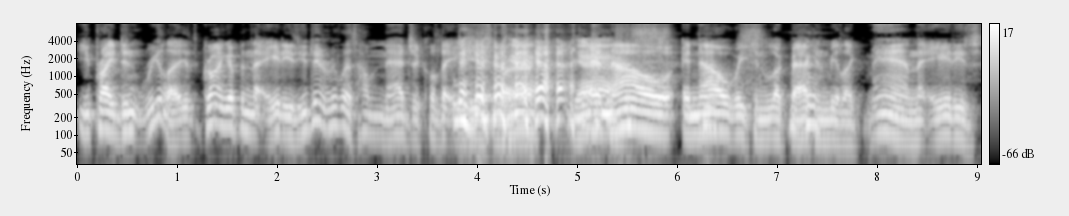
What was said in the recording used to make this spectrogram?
you probably didn't realize. Growing up in the '80s, you didn't realize how magical the '80s were. Yeah. Yeah. And now, and now we can look back and be like, man, the '80s,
